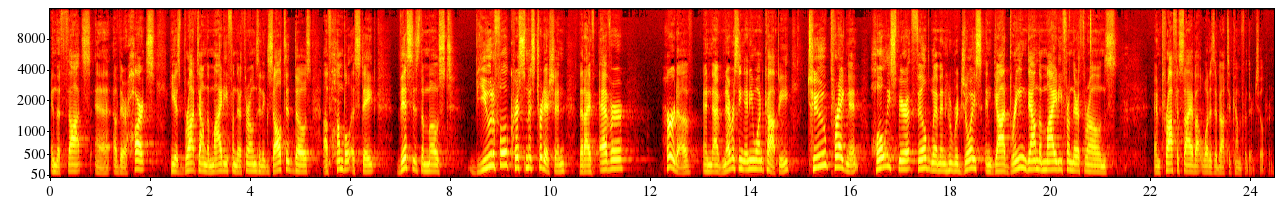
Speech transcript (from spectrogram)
in the thoughts uh, of their hearts. He has brought down the mighty from their thrones and exalted those of humble estate. This is the most beautiful Christmas tradition that I've ever heard of, and I've never seen anyone copy. Two pregnant, Holy Spirit filled women who rejoice in God bringing down the mighty from their thrones and prophesy about what is about to come for their children.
